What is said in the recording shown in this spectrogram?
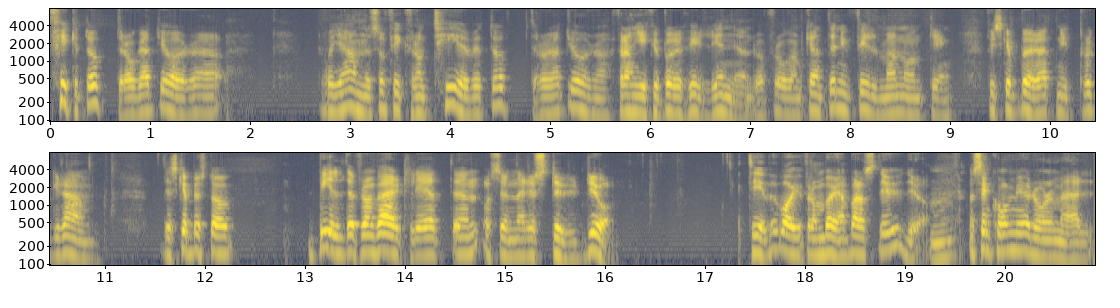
fick ett uppdrag att göra det var Janne som fick från tv ett uppdrag att göra, för han gick ju på regilinjen och frågade kan inte ni filma någonting? Vi ska börja ett nytt program. Det ska bestå av bilder från verkligheten och sen är det studio. TV var ju från början bara studio. Mm. Men sen kom ju då de här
